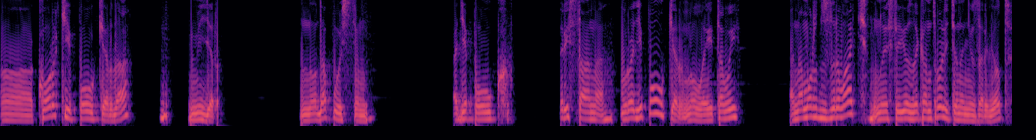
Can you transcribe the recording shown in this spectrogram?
А, Корки, Поукер, да? Мидер. Ну, допустим. А где Паук? Тристана. Вроде Поукер, но лейтовый. Она может взрывать, но если ее законтролить, она не взорвет.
